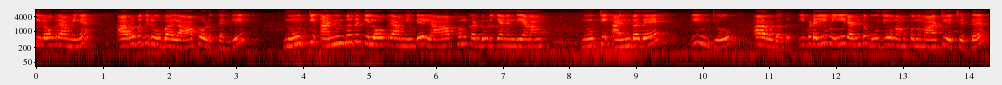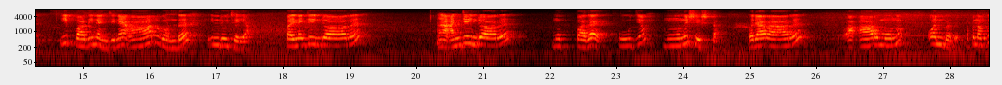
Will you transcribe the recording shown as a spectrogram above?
കിലോഗ്രാമിന് അറുപത് രൂപ ലാഭം എടുത്തെങ്കിൽ നൂറ്റി അൻപത് കിലോഗ്രാമിന്റെ ലാഭം കണ്ടുപിടിക്കാൻ എന്ത് ചെയ്യണം? നൂറ്റി അൻപത് ഇന്റു അറുപത്. ഇവിടെയും ഈ രണ്ട് പൂജ്യവും നമുക്കൊന്ന് മാറ്റി വെച്ചിട്ട് ഈ പതിനഞ്ചിനെ ആറ് കൊണ്ട് ഇന്റു ചെയ്യാം. പതിനഞ്ച് ഇന്റു ആറ് അഞ്ച് ഇന്റു ആറ് മുപ്പത്. പൂജ്യം മൂന്ന് ശിഷ്ടം. ഒരാറ് ആറ് ആറ് മൂന്ന് ഒൻപത്. അപ്പോൾ നമുക്ക്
